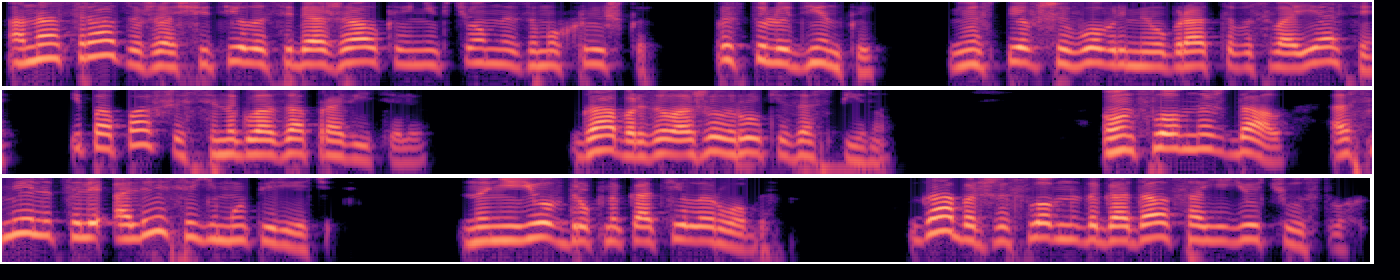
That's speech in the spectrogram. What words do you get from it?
Она сразу же ощутила себя жалкой и никчемной замухрышкой, простолюдинкой, не успевшей вовремя убраться во свояси и попавшейся на глаза правителю. Габр заложил руки за спину. Он словно ждал, осмелится ли Олеся ему перечить. На нее вдруг накатила робость. Габр же словно догадался о ее чувствах.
